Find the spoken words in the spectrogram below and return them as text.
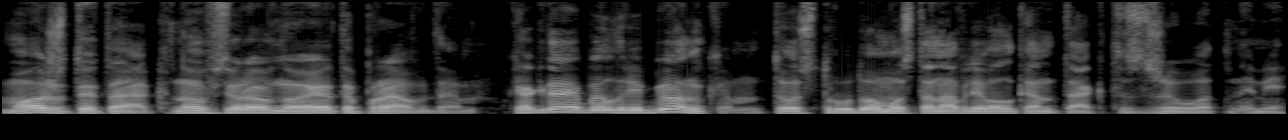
«Может и так, но все равно это правда. Когда я был ребенком, то с трудом устанавливал контакт с животными.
